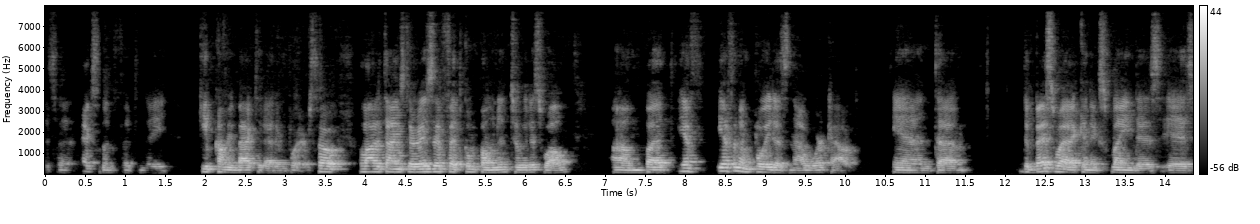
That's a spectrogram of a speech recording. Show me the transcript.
it's an excellent fit and they keep coming back to that employer. So a lot of times there is a fit component to it as well. Um, but if if an employee does not work out, and um, the best way I can explain this is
